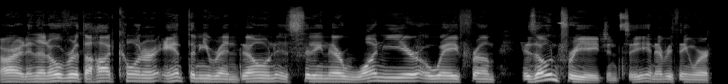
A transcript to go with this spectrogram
All right, and then over at the hot corner, Anthony Rendon is sitting there one year away from his own free agency, and everything we're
